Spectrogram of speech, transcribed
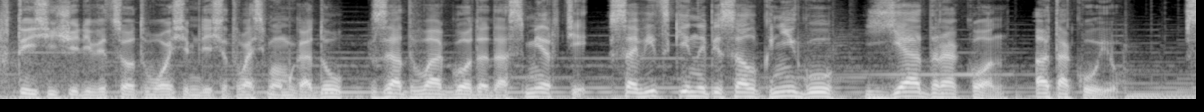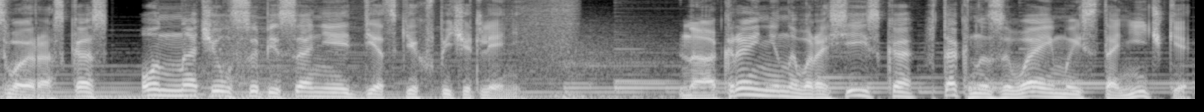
В 1988 году, за два года до смерти, Савицкий написал книгу «Я дракон. Атакую». Свой рассказ он начал с описания детских впечатлений. На окраине Новороссийска, в так называемой «станичке»,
